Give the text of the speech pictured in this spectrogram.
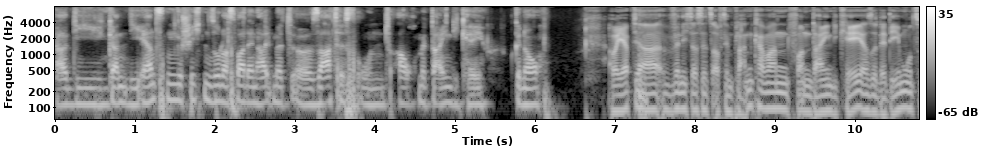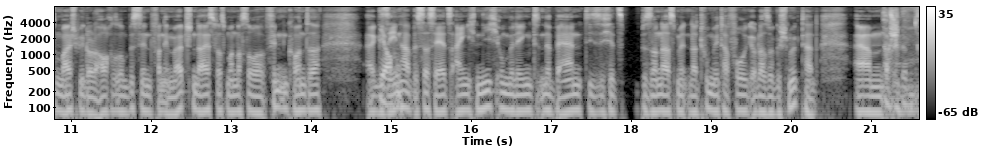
ja, die, die ernsten Geschichten, so, das war dann halt mit äh, Satis und auch mit Dying Decay, genau. Aber ihr habt ja, wenn ich das jetzt auf den Plattencovern von Dying Decay, also der Demo zum Beispiel oder auch so ein bisschen von dem Merchandise, was man noch so finden konnte, äh, gesehen habe, ist das ja jetzt eigentlich nicht unbedingt eine Band, die sich jetzt besonders mit Naturmetaphorik oder so geschmückt hat. Ähm, das stimmt.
